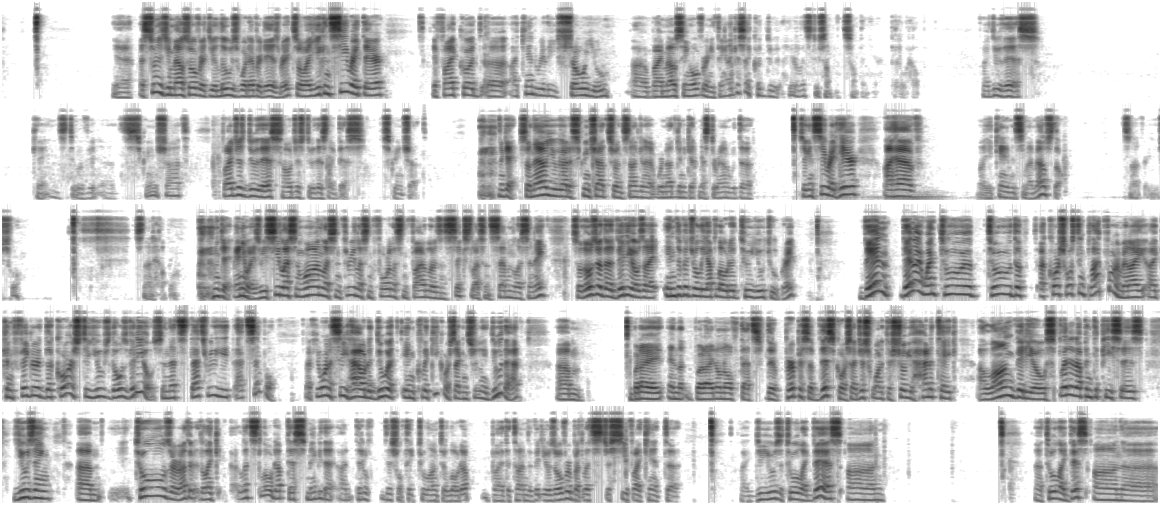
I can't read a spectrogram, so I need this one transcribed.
Yeah as soon as you mouse over it you lose whatever it is right? So uh, you can see right there if I could uh, I can't really show you uh, by mousing over anything. I guess I could do it here let's do something something here that'll help. If I do this okay let's do a, a screenshot. If I just do this I'll just do this like this screenshot okay so now you got a screenshot so it's not gonna we're not gonna get messed around with the so you can see right here I have well you can't even see my mouse though. It's not very useful. It's not helping. Okay anyways we see lesson one lesson three lesson four lesson five lesson six lesson seven lesson eight. So those are the videos I individually uploaded to YouTube right then then I went to to the a course hosting platform and I I configured the course to use those videos. And that's that's really that simple. If you want to see how to do it in click ecourse I can certainly do that. Um but I and the, but I don't know if that's the purpose of this course. I just wanted to show you how to take a long video split it up into pieces using um tools or other like let's load up this. Maybe that uh, it'll this will take too long to load up by the time the video is over but let's just see if I can't uh, I do use a tool like this on a tool like this on uh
